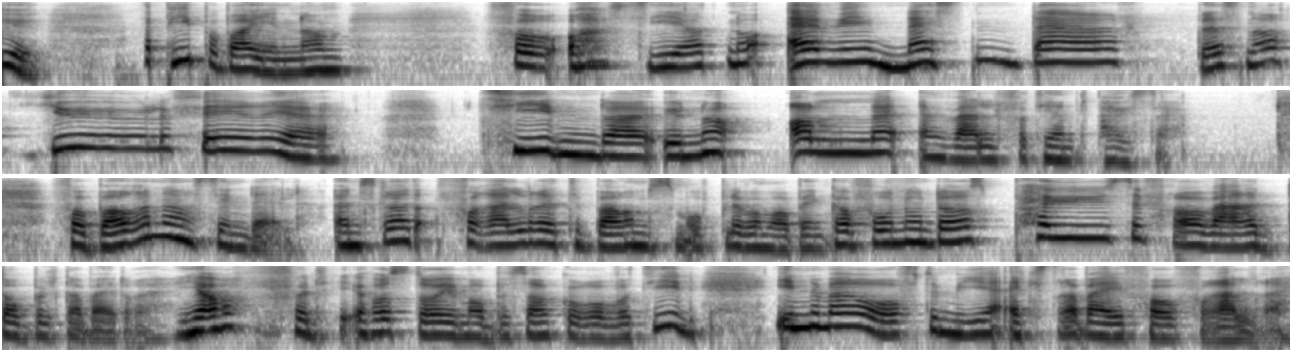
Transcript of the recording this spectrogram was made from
Jeg piper bare innom for å si at nå er vi nesten der. Det er snart juleferie. Tiden da jeg unner alle en velfortjent pause. For barna sin del ønsker jeg at foreldre til barn som opplever mobbing, kan få noen dagers pause fra å være dobbeltarbeidere. Ja, for det å stå i mobbesaker over tid innebærer ofte mye ekstraarbeid for foreldre.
